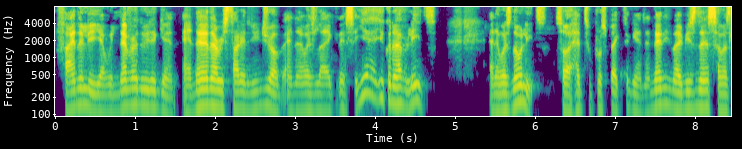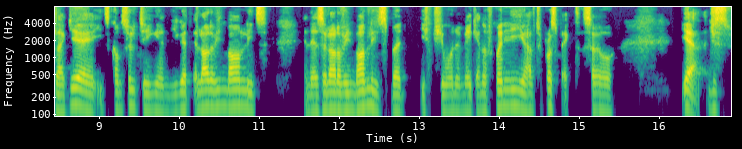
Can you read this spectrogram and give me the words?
finally, I will never do it again. And then I restarted a new job, and I was like, they say, yeah, you can have leads. And there was no leads, so I had to prospect again. And then in my business, I was like, yeah, it's consulting, and you get a lot of inbound leads, and there's a lot of inbound leads. But if you want to make enough money, you have to prospect. So yeah, just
